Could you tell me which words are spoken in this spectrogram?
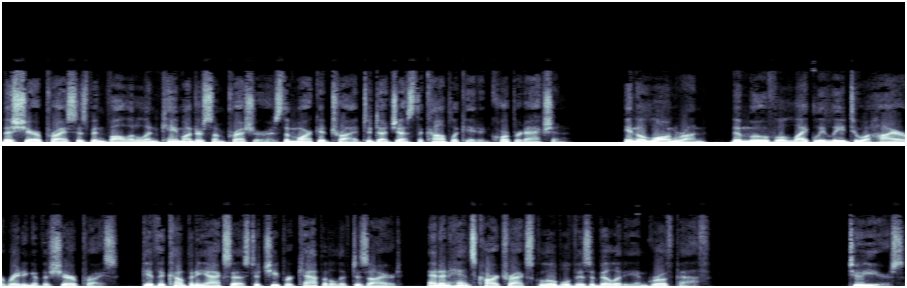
The share price has been volatile and came under some pressure as the market tried to digest the complicated corporate action. In the long run, the move will likely lead to a higher rating of the share price, give the company access to cheaper capital if desired, and enhance CarTrack's global visibility and growth path. 2 years.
